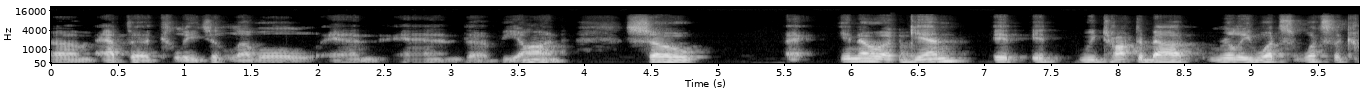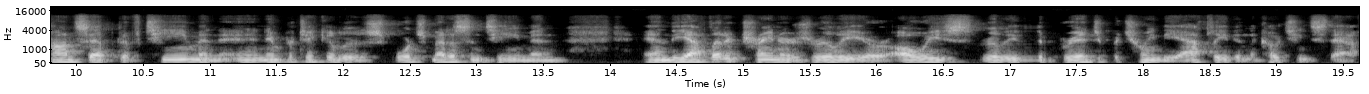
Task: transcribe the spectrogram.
um, at the collegiate level and and uh, beyond. So, eh, you know, again, it it we talked about really what's what's the concept of team and, and in particular the sports medicine team and and the athletic trainers really are always really the bridge between the athlete and the coaching staff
